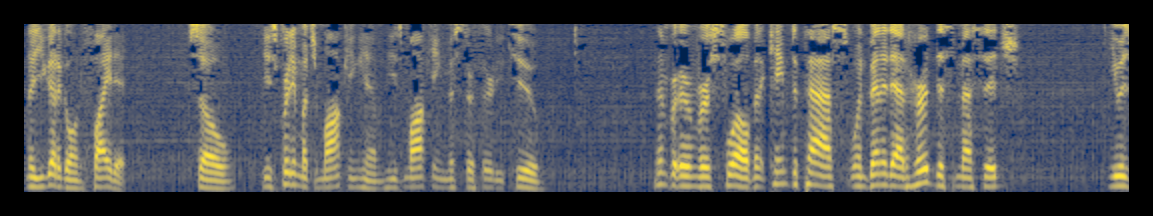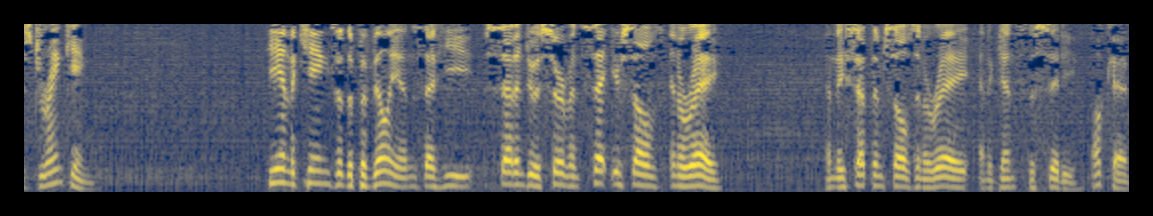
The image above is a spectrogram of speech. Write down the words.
No, you gotta go and fight it. So, he's pretty much mocking him. He's mocking Mr. 32. Then in verse 12, and it came to pass when Benadad heard this message, he was drinking. He and the kings of the pavilions that he said unto his servants, set yourselves in array. And they set themselves in array and against the city. Okay.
